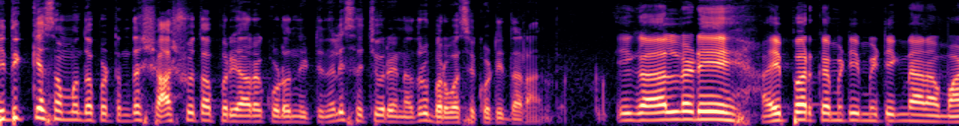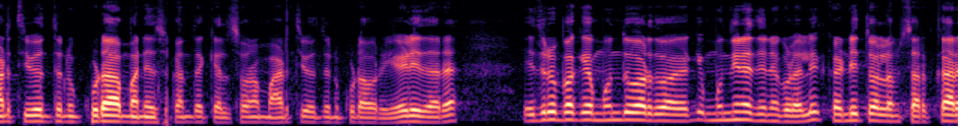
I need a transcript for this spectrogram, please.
ಇದಕ್ಕೆ ಸಂಬಂಧಪಟ್ಟಂತ ಶಾಶ್ವತ ಪರಿಹಾರ ಕೊಡೋ ನಿಟ್ಟಿನಲ್ಲಿ ಸಚಿವರು ಏನಾದರೂ ಭರವಸೆ ಕೊಟ್ಟಿದ್ದಾರಾ ಅಂತ? ಈಗ ಆಲ್ರೆಡಿ ಹೈಪರ್ ಕಮಿಟಿ ಮೀಟಿಂಗ್ನ ನಾವು ಮಾಡ್ತೀವಿ ಅಂತಲೂ ಕೂಡ ಮನೆ ಸುಖಂತ ಕೆಲಸವನ್ನು ಮಾಡ್ತೀವಿ ಅಂತಲೂ ಕೂಡ ಅವರು ಹೇಳಿದ್ದಾರೆ. ಇದ್ರ ಬಗ್ಗೆ ಮುಂದುವರೆದವಾಗಿ ಮುಂದಿನ ದಿನಗಳಲ್ಲಿ ಖಂಡಿತವಾಗ್ಲೂ ನಮ್ಮ ಸರ್ಕಾರ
